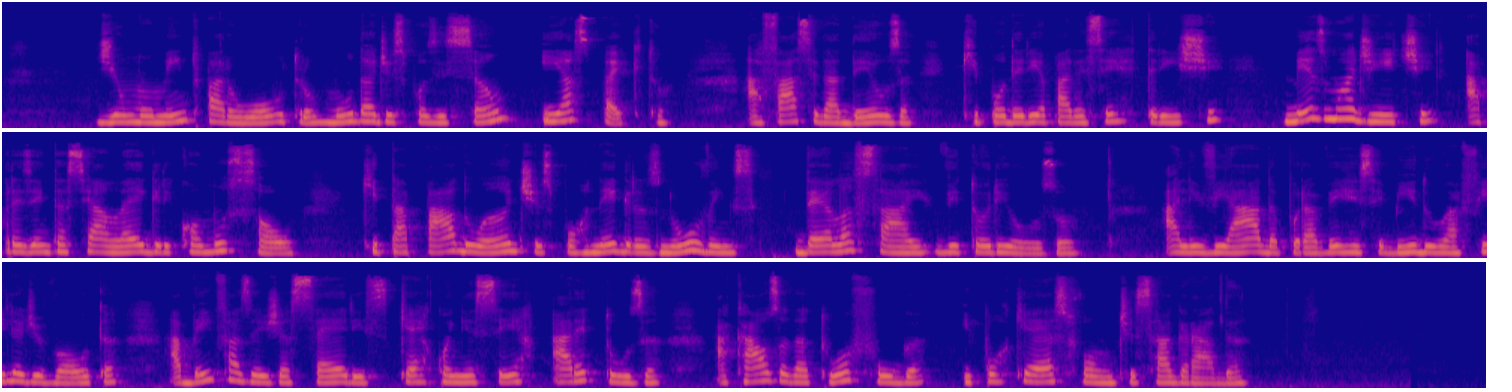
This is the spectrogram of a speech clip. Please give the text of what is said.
De um momento para o outro muda a disposição e aspecto. A face da deusa, que poderia parecer triste, mesmo a Dite, apresenta-se alegre como o sol, que tapado antes por negras nuvens, dela sai vitorioso. Aliviada por haver recebido a filha de volta, a benfazeja Ceres quer conhecer Aretusa, a causa da tua fuga e porque és fonte sagrada.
